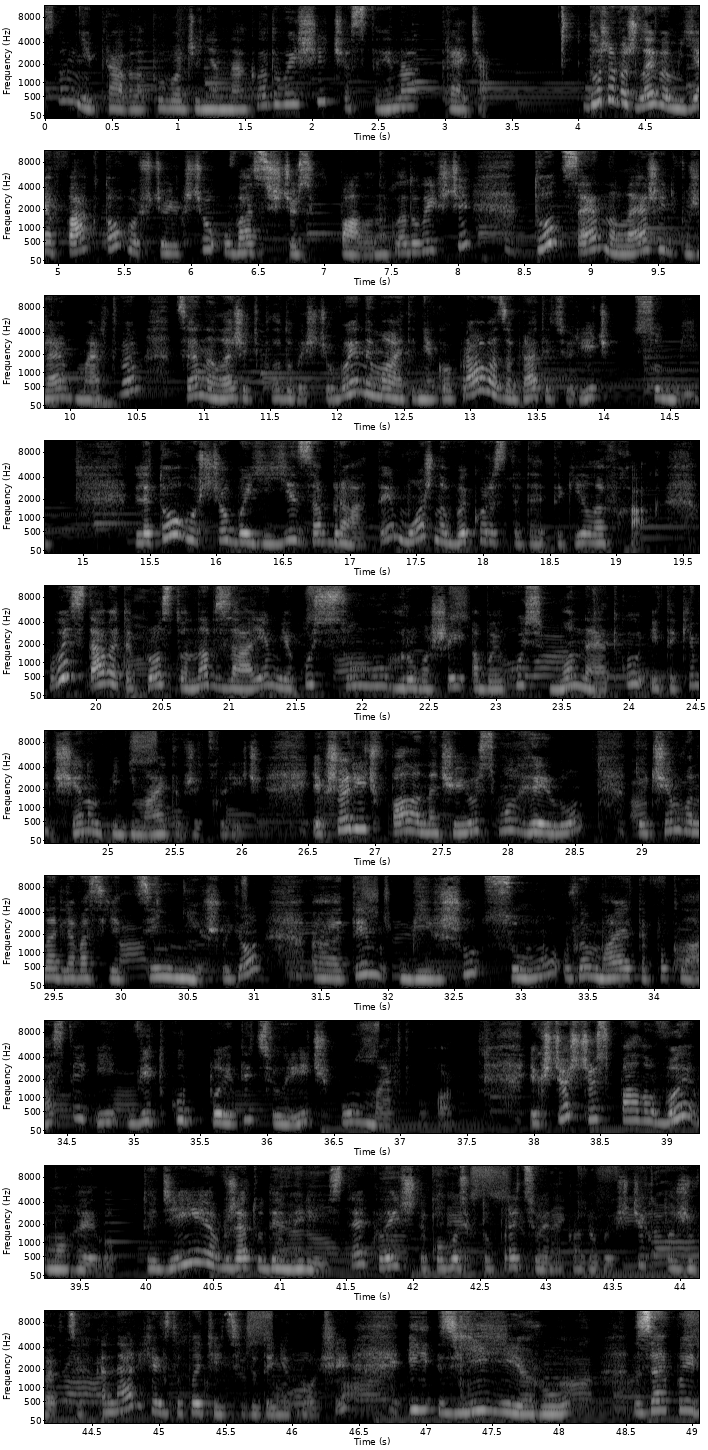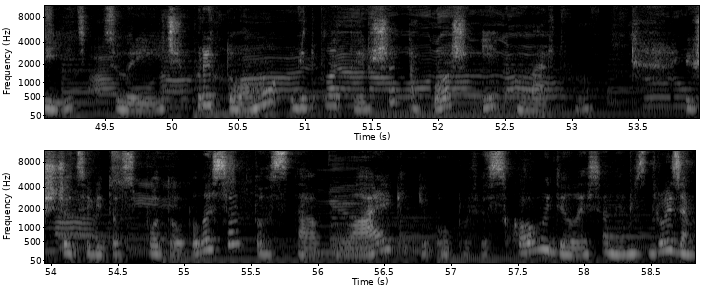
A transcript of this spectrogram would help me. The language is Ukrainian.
Основні правила поводження на кладовищі, частина третя. Дуже важливим є факт того, що якщо у вас щось впало на кладовищі, то це належить вже мертвим, це належить кладовищу. Ви не маєте ніякого права забрати цю річ собі. Для того, щоб її забрати, можна використати такий лайфхак. Ви ставите просто навзаєм якусь суму грошей або якусь монетку, і таким чином піднімаєте вже цю річ. Якщо річ впала на чиюсь могилу, то чим вона для вас є ціннішою, е, тим більшу суму ви маєте покласти і відкупити цю річ у мертвого. Якщо щось впало в могилу, тоді вже туди не лізьте, кличте когось, хто працює на кладовищі, хто живе в цих енергіях, заплатіть цій людині гроші, і з її рук заберіть цю річ, при тому відплативши також і мертвому. Якщо це відео сподобалося, то став лайк і обов'язково ділися ним з друзями.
